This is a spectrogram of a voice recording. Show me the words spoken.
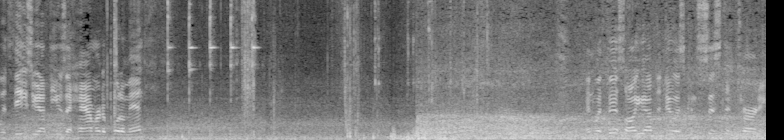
With these you have to use a hammer to put them in. And with this all you have to do is consistent turning.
